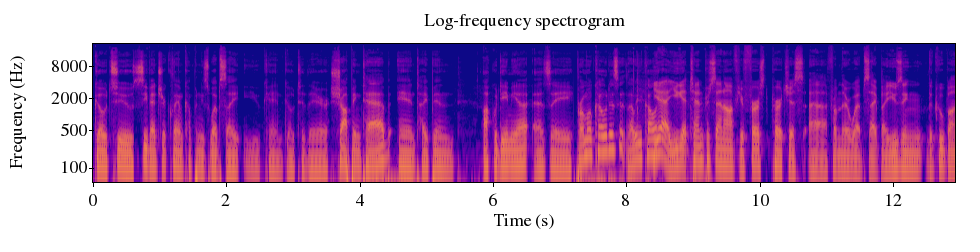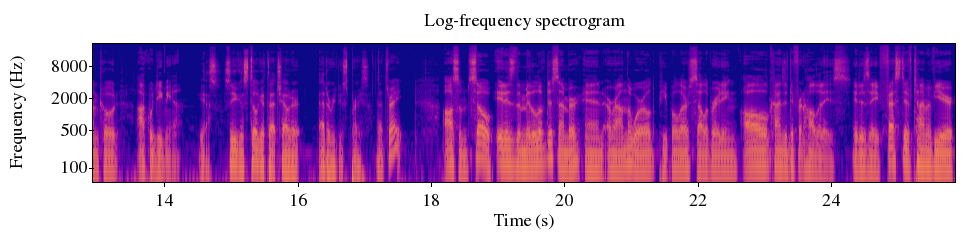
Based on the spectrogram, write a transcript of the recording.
go to Sea Venture Clam Company's website, you can go to their shopping tab and type in Aquademia as a promo code, is it? Is that what you call it? Yeah, you get 10% off your first purchase uh, from their website by using the coupon code Aquademia. Yes. So you can still get that chowder at a reduced price. That's right. Awesome. So it is the middle of December, and around the world, people are celebrating all kinds of different holidays. It is a festive time of year.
